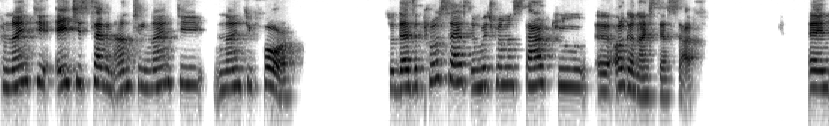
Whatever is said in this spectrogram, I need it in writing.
from 1987 until 1994, so there's a process in which women start to uh, organize themselves. And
